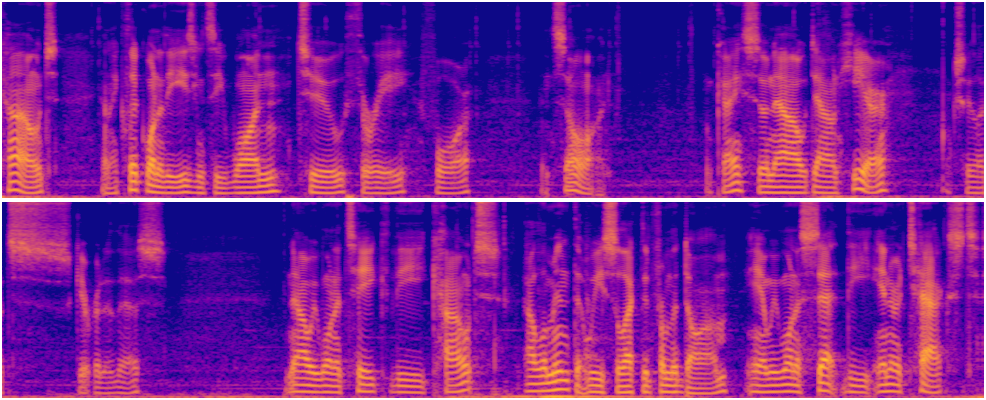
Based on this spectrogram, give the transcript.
count, and I click one of these, you can see one, two, three, four, and so on. Okay, so now down here, actually let's get rid of this. Now we want to take the count element that we selected from the DOM and we want to set the inner text.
